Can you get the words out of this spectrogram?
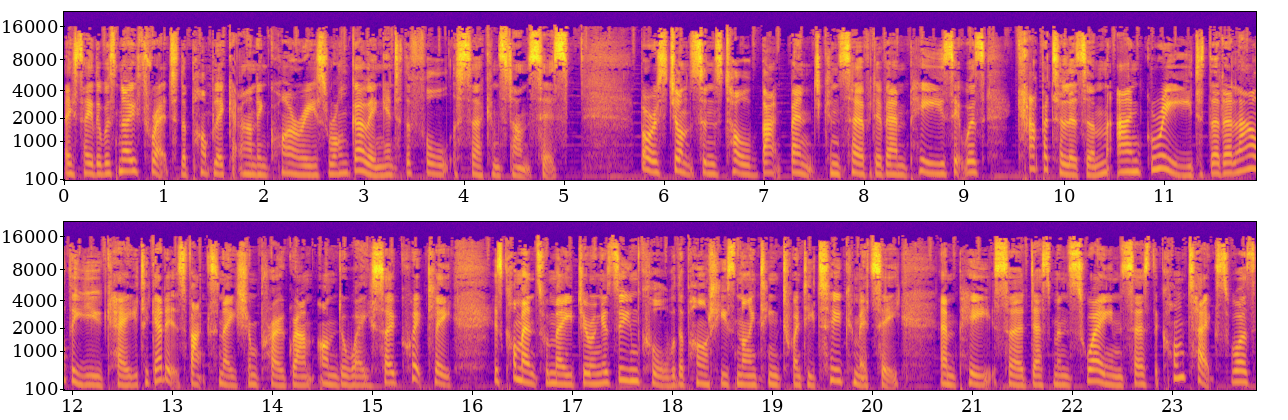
They say there was no threat to the public and inquiries are ongoing into the full circumstances. Boris Johnson's told backbench Conservative MPs it was capitalism and greed that allowed the UK to get its vaccination programme underway so quickly. His comments were made during a Zoom call with the party's 1922 committee. MP Sir Desmond Swayne says the context was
